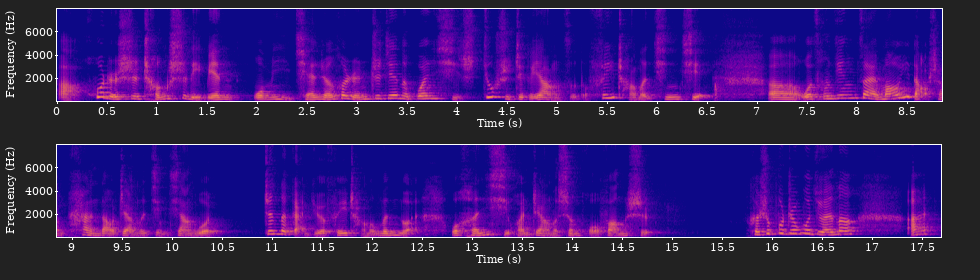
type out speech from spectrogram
啊，或者是城市里边，我们以前人和人之间的关系是就是这个样子的，非常的亲切。呃，我曾经在毛伊岛上看到这样的景象，我真的感觉非常的温暖，我很喜欢这样的生活方式。可是不知不觉呢，哎，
